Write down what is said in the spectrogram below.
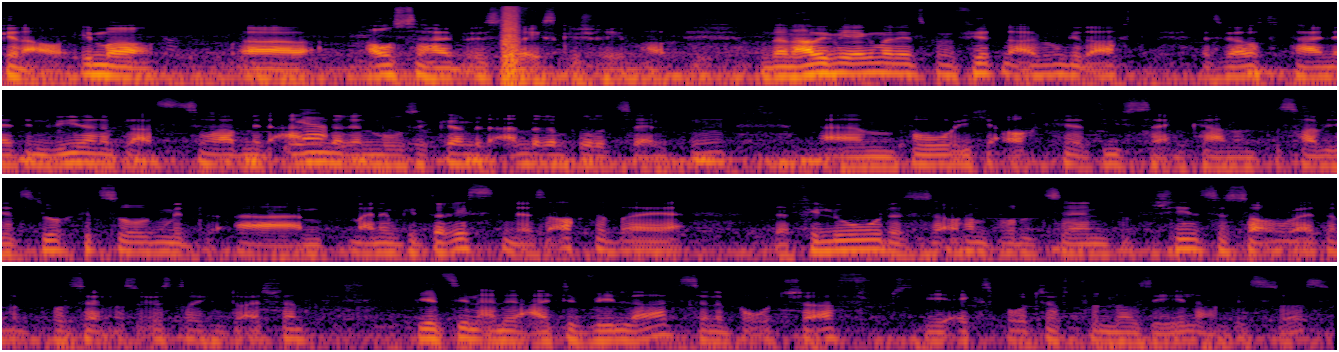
genau immer äh, außerhalb Österreichs geschrieben habe. Und dann habe ich mir irgendwann jetzt beim vierten Album gedacht, es wäre doch total nett, in Wien einen Platz zu haben mit anderen Musikern, mit anderen Produzenten, ähm, wo ich auch kreativ sein kann. Und das habe ich jetzt durchgezogen mit ähm, meinem Gitarristen, der ist auch dabei, der Filou, das ist auch ein Produzent, und verschiedenste Songwriter und Produzenten aus Österreich und Deutschland, die jetzt in eine alte Villa, das ist eine Botschaft, die Ex-Botschaft von Neuseeland ist das.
